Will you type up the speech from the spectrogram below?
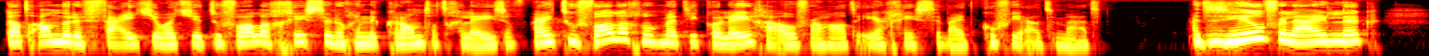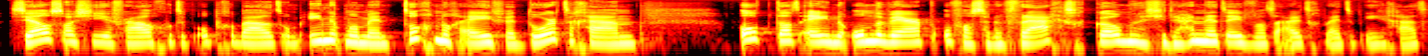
dat andere feitje wat je toevallig gisteren nog in de krant had gelezen. Of waar je toevallig nog met die collega over had eergisteren bij het koffieautomaat. Het is heel verleidelijk, zelfs als je je verhaal goed hebt opgebouwd, om in het moment toch nog even door te gaan op dat ene onderwerp. Of als er een vraag is gekomen, dat je daar net even wat uitgebreid op ingaat.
